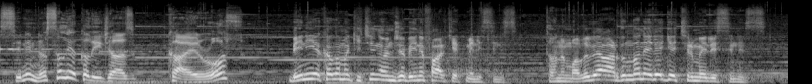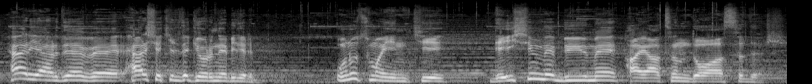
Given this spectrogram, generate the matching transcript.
Seni nasıl yakalayacağız? Kairos? Beni yakalamak için önce beni fark etmelisiniz. Tanımalı ve ardından ele geçirmelisiniz. Her yerde ve her şekilde görünebilirim. Unutmayın ki değişim ve büyüme hayatın doğasıdır.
